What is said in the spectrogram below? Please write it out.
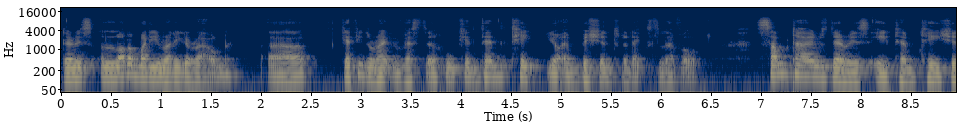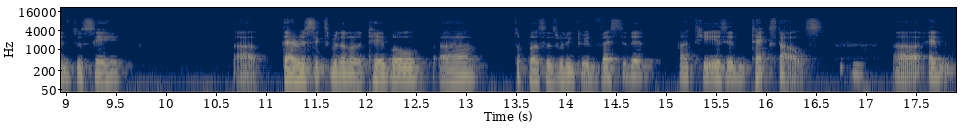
There is a lot of money running around. Uh, getting the right investor who can then take your ambition to the next level. Sometimes there is a temptation to say, uh, there is six million on the table. Uh, the person is willing to invest in it, but he is in textiles, uh, and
